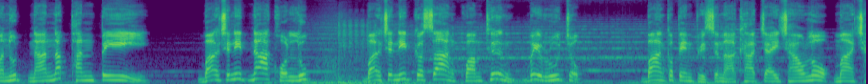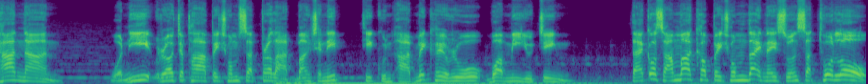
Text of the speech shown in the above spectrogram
มนุษย์นานนับพันปี บางชนิดน่าขนลุก บางชนิดก็สร้างความทึ่งไม่รู้จบ บ้างก็เป็นปริศนาคาใจชาวโลกมาช้านาน วันนี้เราจะพาไปชมสัตว์ประหลาดบางชนิดที่คุณอาจไม่เคยรู้ว่ามีอยู่จริง แต่ก็สามารถเข้าไปชมได้ในสวนสัตว์ทั่วโลก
